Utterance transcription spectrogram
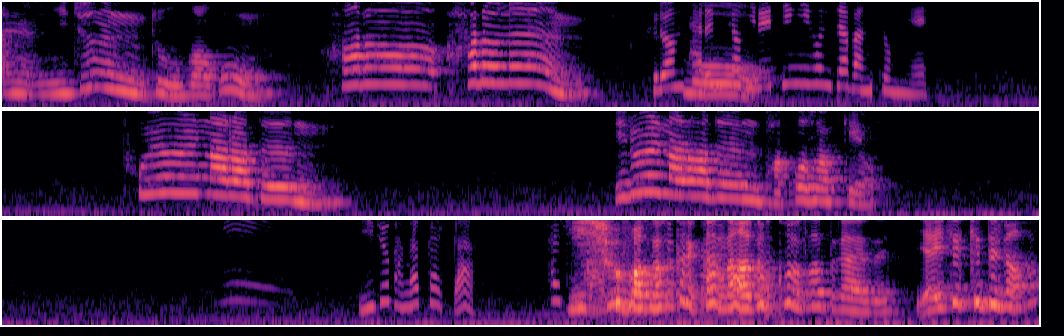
아니야 2주는 좀 오바고 하루 하루는 그럼 다른 뭐- 평일에 띵이 혼자 방송해. 토요일 날 하든 일요일 날 하든 바꿔서 할게요. 2주 방학할까? 사실 2주 방학할까 나도 콘서트 가야 돼. 야 이 새끼들아.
